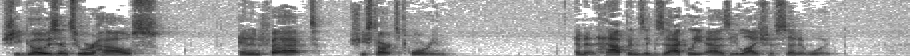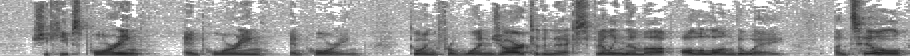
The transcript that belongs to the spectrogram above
She goes into her house, and in fact, she starts pouring. And it happens exactly as Elisha said it would. She keeps pouring and pouring and pouring, going from one jar to the next, filling them up all along the way until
